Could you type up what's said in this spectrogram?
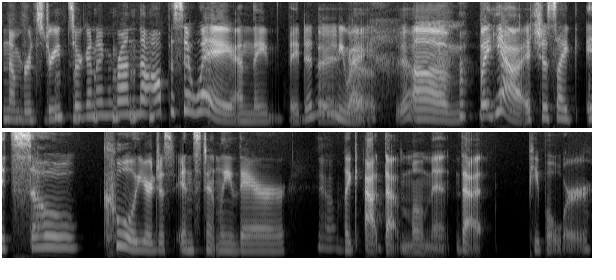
numbered streets are gonna run the opposite way. And they they did it anyway. go. Yeah. Um, but yeah, it's just like it's so cool. You're just instantly there, yeah. like at that moment that people were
